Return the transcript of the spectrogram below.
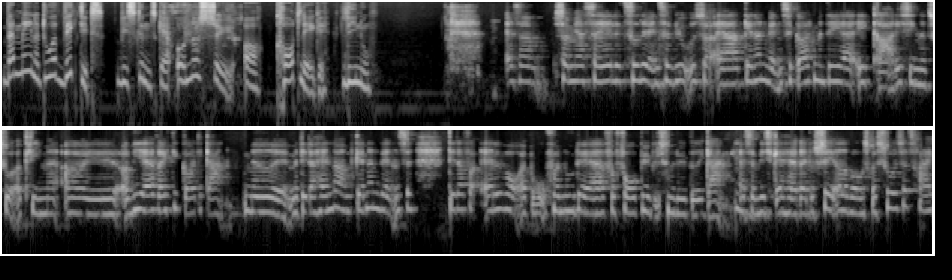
Hvad mener du er vigtigt, vi skal undersøge og kortlægge lige nu? Altså, som jeg sagde lidt tidligere i interviewet, så er genanvendelse godt, men det er ikke gratis i natur og klima. Og, øh, og vi er rigtig godt i gang med, øh, med det, der handler om genanvendelse. Det, der for alvor er brug for nu, det er at få forebyggelsen løbet i gang. Mm. Altså, vi skal have reduceret vores ressourcetræk.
